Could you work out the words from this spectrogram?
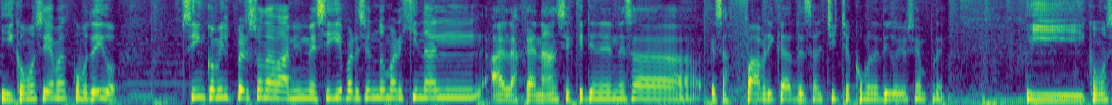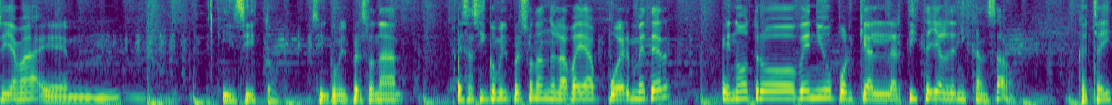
¿Y cómo se llama? Como te digo, 5.000 personas a mí me sigue pareciendo marginal a las ganancias que tienen esa, esas fábricas de salchichas, como les digo yo siempre. Y ¿cómo se llama? Em, insisto, 5.000 personas, esas 5.000 personas no las vaya a poder meter en otro venue porque al artista ya lo tenéis cansado. ¿Cachai?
